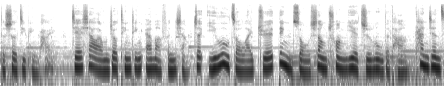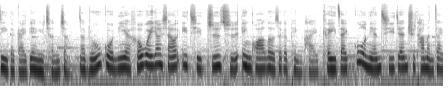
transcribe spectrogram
的设计品牌。接下来，我们就听听 Emma 分享这一路走来，决定走上创业之路的她，看见自己的改变与成长。那如果你也和我一样，想要一起支持印花乐这个品牌，可以在过年期间去他们在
